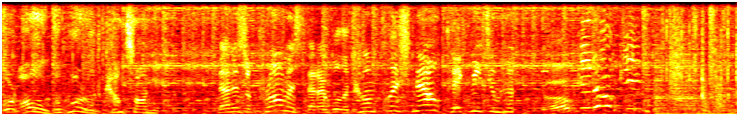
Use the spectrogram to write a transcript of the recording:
for all. The world counts on you. That is a promise that I will accomplish now. Take me to him. Okie dokie.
